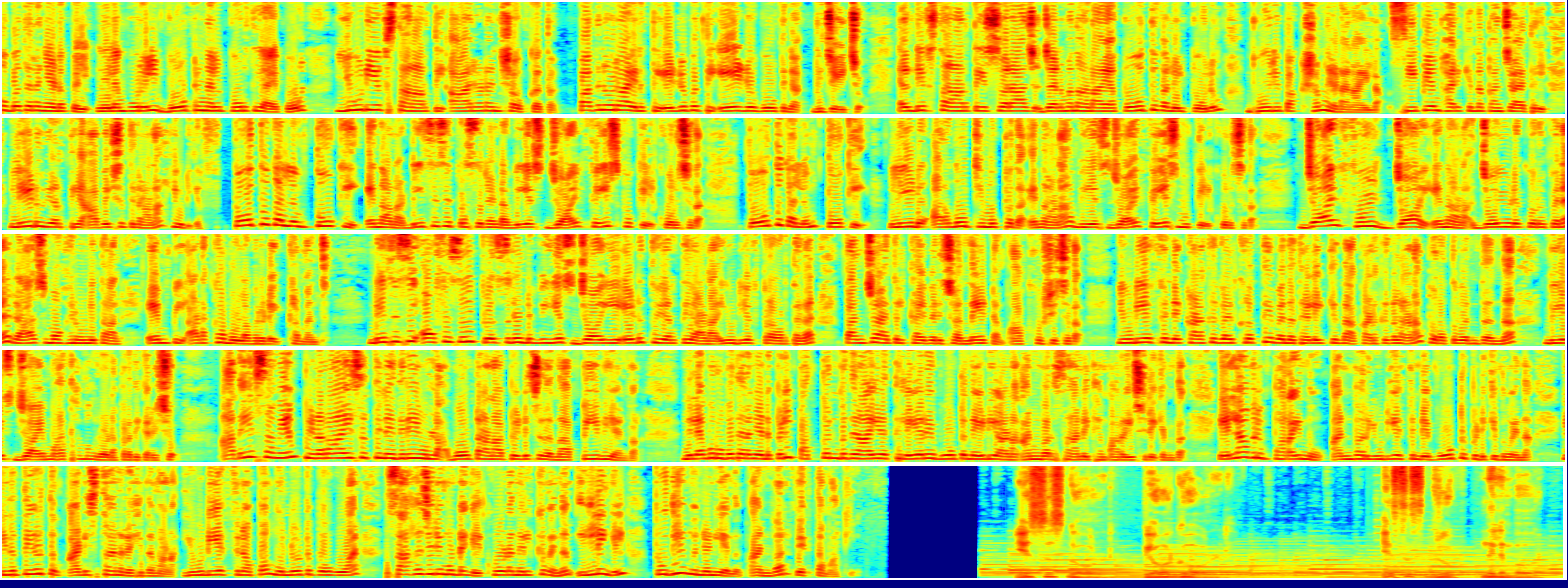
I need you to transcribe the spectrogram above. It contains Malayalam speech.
ഉപതെരഞ്ഞെടുപ്പിൽ നിലമ്പൂരിൽ വോട്ടെണ്ണൽ പൂർത്തിയായപ്പോൾ യു ഡി എഫ് സ്ഥാനാർത്ഥി ആരാടൻ ഷൌക്കത്ത് പതിനോരായിരത്തി എഴുപത്തി ഏഴ് വോട്ടിന് വിജയിച്ചു. എൽ ഡി എഫ് സ്ഥാനാർത്ഥി സ്വരാജ് ജന്മനാടായ പോത്തുകല്ലിൽ പോലും ഭൂരിപക്ഷം നേടാനായില്ല. സി പി എം ഭരിക്കുന്ന പഞ്ചായത്തിൽ ലീഡ് ഉയർത്തിയ ആവേശത്തിലാണ് യു ഡി എഫ് പോത്തുകല്ലും തൂക്കി എന്നാണ് D C C president V S Joy ഫേസ്ബുക്കിൽ കുറിച്ചത്. പോത്തുകല്ലും തൂക്കി ലീഡ് അറുന്നൂറ്റി മുപ്പത് എന്നാണ് വി എസ് ജോയ് ഫേസ്ബുക്കിൽ കുറിച്ചത്. ജോയ് ഫുൾ ജോയ് എന്നാണ് ജോയിയുടെ കുറിപ്പിന് രാജ്മോഹൻ ഉണ്ണിത്താൻ എം പി അടക്കമുള്ളവരുടെ കമന്റ്. ഡിസിസി ഓഫീസിൽ പ്രസിഡന്റ് വി എസ് ജോയിയെ എടുത്തുയർത്തിയാണ് യു ഡി എഫ് പ്രവർത്തകർ പഞ്ചായത്തിൽ കൈവരിച്ച നേട്ടം ആഘോഷിച്ചത്. യു ഡി എഫിന്റെ കണക്കുകൾ കൃത്യമെന്ന് തെളിയിക്കുന്ന കണക്കുകളാണ് പുറത്തുവരുന്നതെന്ന് വി എസ് ജോയ് മാധ്യമങ്ങളോട് പ്രതികരിച്ചു. അതേസമയം പിണറായിസത്തിനെതിരെയുള്ള വോട്ടാണ് പിടിച്ചതെന്ന് പി വി അൻവർ. നിലമ്പൂർ ഉപതെരഞ്ഞെടുപ്പിൽ പത്തൊൻപതിനായിരത്തിലേറെ വോട്ട് നേടിയാണ് അൻവർ സാന്നിധ്യം അറിയിച്ചിരിക്കുന്നത്. എല്ലാവരും പറയുന്നു അൻവർ യു ഡി എഫിന്റെ വോട്ട് പിടിക്കുന്നുവെന്ന് ഇത് തീർത്തും അടിസ്ഥാനരഹിതമാണ്. യു ഡി എഫിനൊപ്പം മുന്നോട്ടു പോകുവാൻ സാഹചര്യമുണ്ടെങ്കിൽ കൂടെ നിൽക്കുമെന്നും ഇല്ലെങ്കിൽ പുതിയ മുന്നണിയെന്നും അൻവർ വ്യക്തമാക്കി. Gold gold. ഗ്രൂപ്പ് നിലമ്പൂർ.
